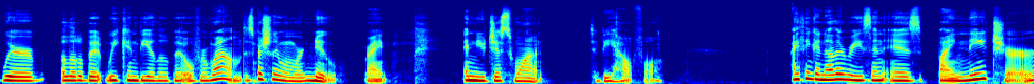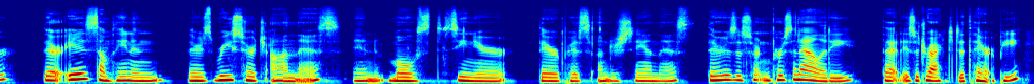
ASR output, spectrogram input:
we're a little bit, we can be a little bit overwhelmed, especially when we're new, right? And you just want to be helpful. I think another reason is by nature, there is something, and there's research on this, and most senior therapists understand this. There is a certain personality that is attracted to therapy,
